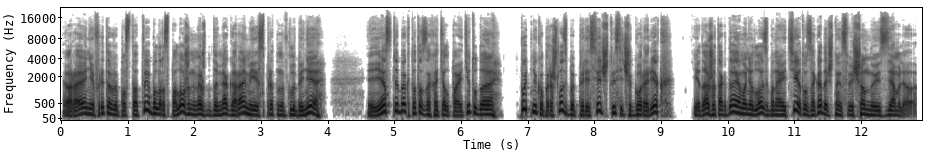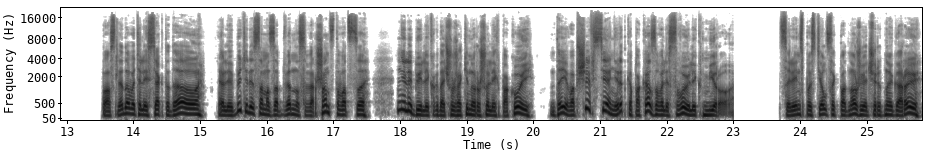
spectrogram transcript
Рай нефритовой пустоты был расположен между двумя горами и спрятан в глубине. Если бы кто-то захотел пойти туда, путнику пришлось бы пересечь тысячи гор и рек, и даже тогда ему не удалось бы найти эту загадочную священную землю. Последователи секты Дао, любители самозабвенно совершенствоваться, не любили, когда чужаки нарушили их покой, да и вообще все они редко показывали свой лик миру. Целень спустился к подножию очередной горы.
